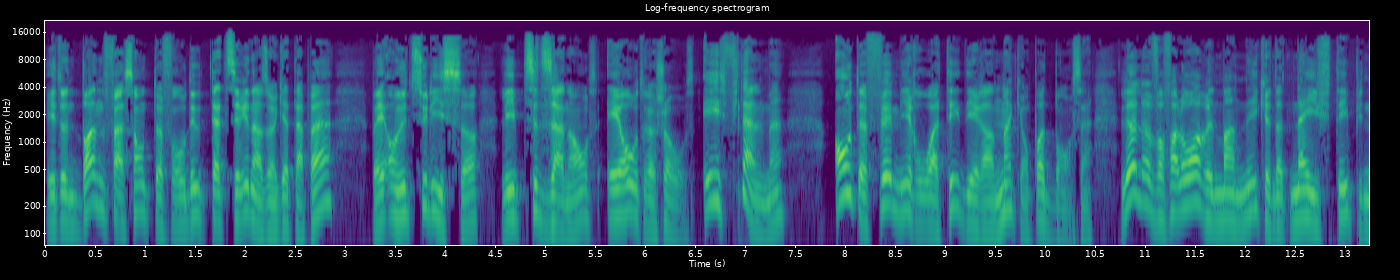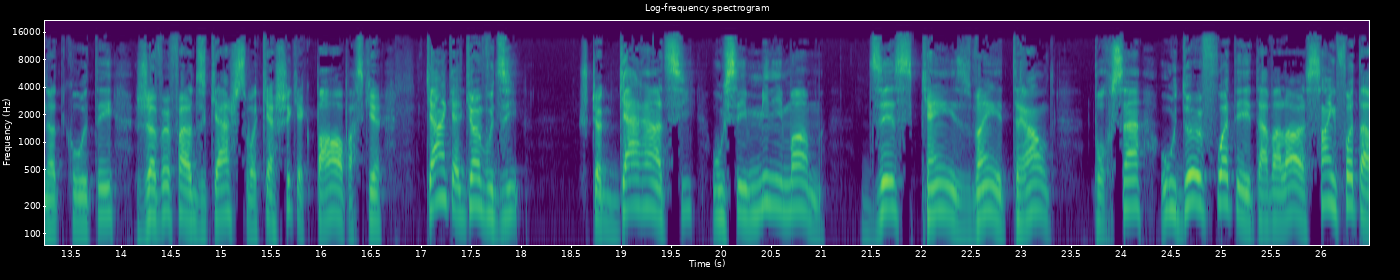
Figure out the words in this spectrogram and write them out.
est une bonne façon de te frauder ou de t'attirer dans un guet-apens, ben, on utilise ça, les petites annonces et autre chose. Et finalement, on te fait miroiter des rendements qui n'ont pas de bon sens. Là, il va falloir un moment donné que notre naïveté puis notre côté je veux faire du cash soit caché quelque part parce que quand quelqu'un vous dit je te garantis ou c'est minimum 10, 15, 20, 30% ou deux fois ta valeur, cinq fois ta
